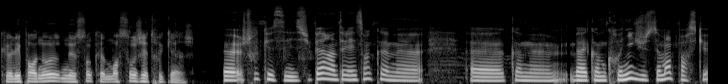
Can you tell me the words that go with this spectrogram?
que les pornos ne sont que mensonges et trucages. Euh, je trouve que c'est super intéressant comme, euh, euh, bah, comme chronique justement parce que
